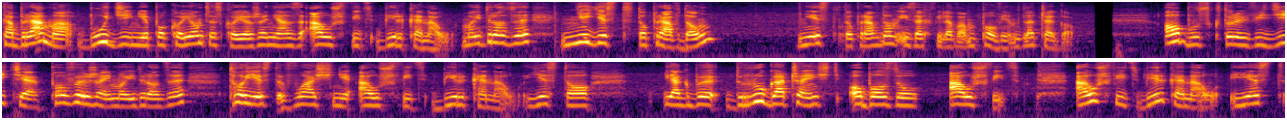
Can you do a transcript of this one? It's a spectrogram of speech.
ta brama budzi niepokojące skojarzenia z Auschwitz-Birkenau. Moi drodzy, nie jest to prawdą. Nie jest to prawdą i za chwilę Wam powiem dlaczego. Obóz, który widzicie powyżej, moi drodzy, to jest właśnie Auschwitz-Birkenau. Jest to jakby druga część obozu Auschwitz. Auschwitz-Birkenau jest,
